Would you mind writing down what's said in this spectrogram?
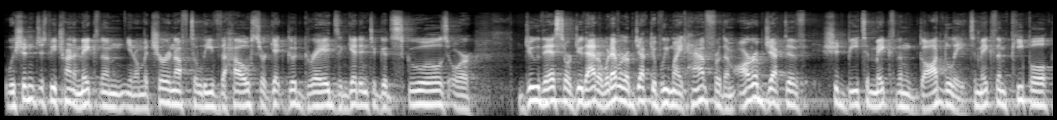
we shouldn't just be trying to make them, you know, mature enough to leave the house or get good grades and get into good schools or do this or do that or whatever objective we might have for them. Our objective should be to make them godly, to make them people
